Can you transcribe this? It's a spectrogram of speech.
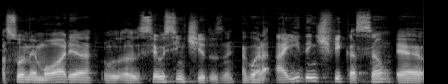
a sua memória, os seus sentidos, né? Agora, a identificação é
